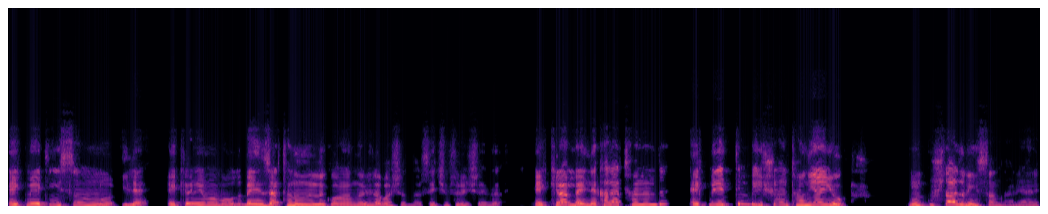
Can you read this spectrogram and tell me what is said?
Ekmelettin İhsanoğlu ile Ekrem İmamoğlu benzer tanınırlık oranlarıyla başladılar seçim süreçlerine. Ekrem Bey ne kadar tanındı? Ekmelettin Bey şu an tanıyan yoktur. Unutmuşlardır insanlar yani.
